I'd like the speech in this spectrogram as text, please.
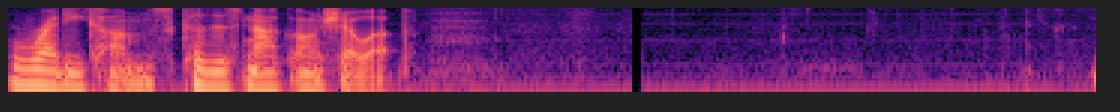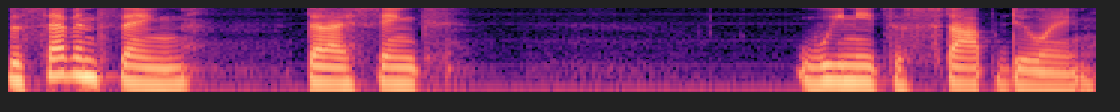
ready comes because it's not going to show up. The seventh thing that I think we need to stop doing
